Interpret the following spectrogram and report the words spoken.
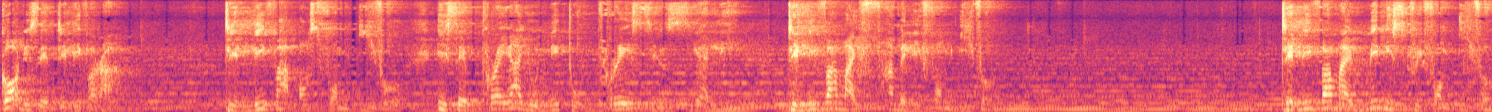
God is a deliverer. Deliver us from evil is a prayer you need to pray sincerely. Deliver my family from evil. Deliver my ministry from evil.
